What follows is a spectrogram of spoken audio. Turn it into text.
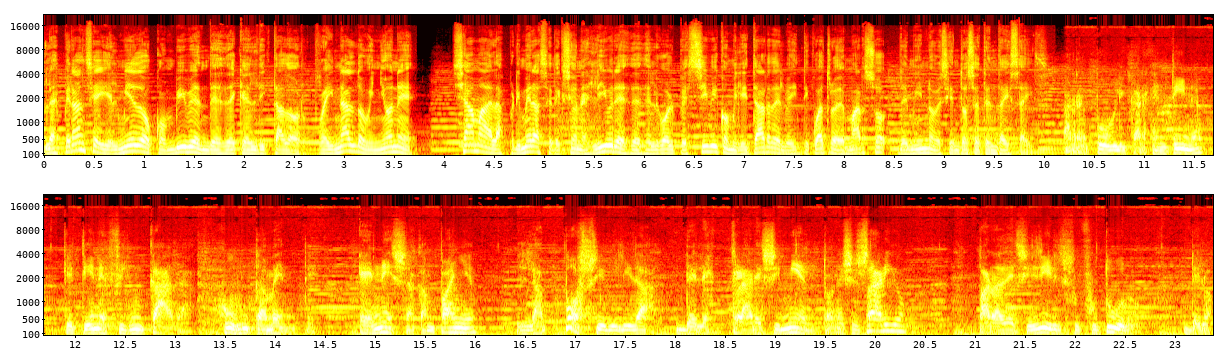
La esperanza y el miedo conviven desde que el dictador Reinaldo Viñone llama a las primeras elecciones libres desde el golpe cívico-militar del 24 de marzo de 1976. La República Argentina que tiene fincada juntamente en esa campaña la posibilidad del esclarecimiento necesario para decidir su futuro de los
